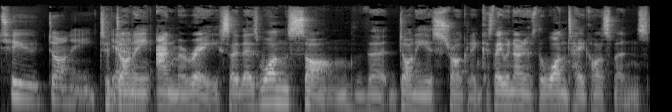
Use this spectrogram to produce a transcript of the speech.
To Donny. to yeah. Donny and Marie. So, there's one song that Donny is struggling because they were known as the one take Osmonds.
